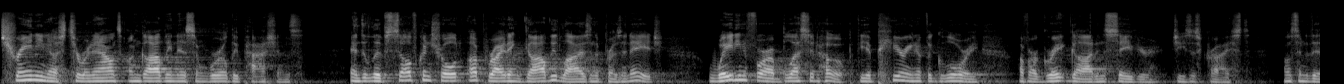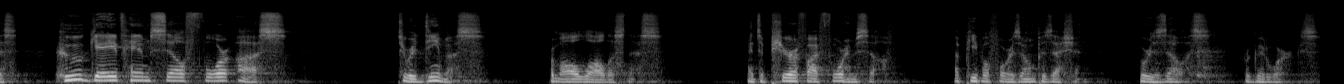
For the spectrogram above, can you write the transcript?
training us to renounce ungodliness and worldly passions, and to live self controlled, upright, and godly lives in the present age, waiting for our blessed hope, the appearing of the glory of our great God and Savior, Jesus Christ Listen to this. Who gave himself for us to redeem us from all lawlessness and to purify for himself a people for his own possession who are zealous for good works.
